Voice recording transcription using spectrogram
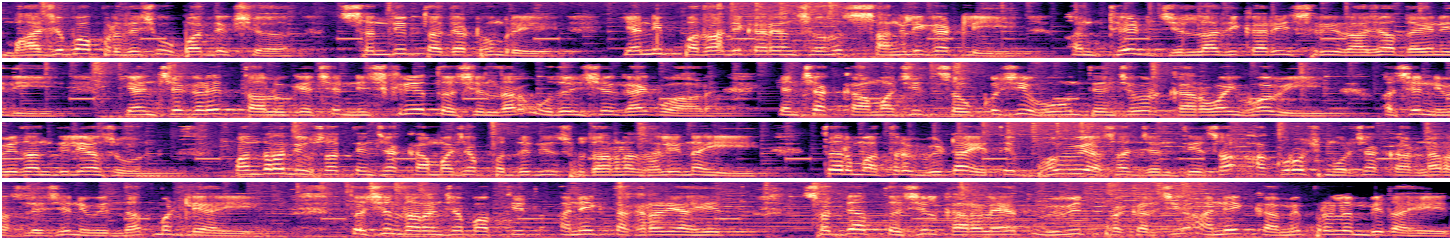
भाजपा प्रदेश उपाध्यक्ष संदीप तात्या ठोंबरे यांनी पदाधिकाऱ्यांसह सांगली गाठली आणि थेट जिल्हाधिकारी श्री राजा दयानिधी यांच्याकडे तालुक्याचे निष्क्रिय तहसीलदार उदयसिंह गायकवाड यांच्या कामाची चौकशी होऊन त्यांच्यावर कारवाई व्हावी असे निवेदन दिले असून पंधरा दिवसात त्यांच्या कामाच्या पद्धतीत सुधारणा झाली नाही तर मात्र विटा येथे भव्य असा जनतेचा आक्रोश मोर्चा काढणार असल्याचे निवेदनात म्हटले आहे. तहसीलदारांच्या बाबतीत अनेक तक्रारी आहेत. सध्या तहसील कार्यालयात विविध प्रकारची अनेक कामे प्रलंबित आहेत.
